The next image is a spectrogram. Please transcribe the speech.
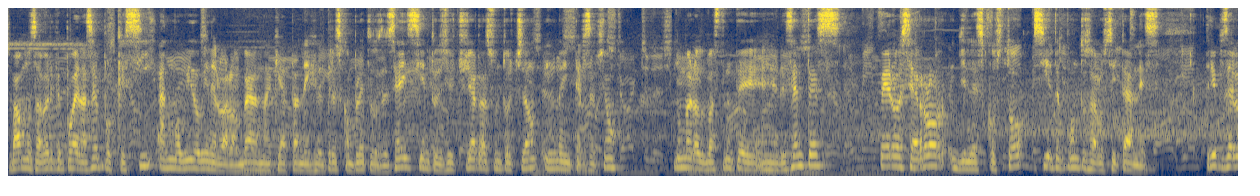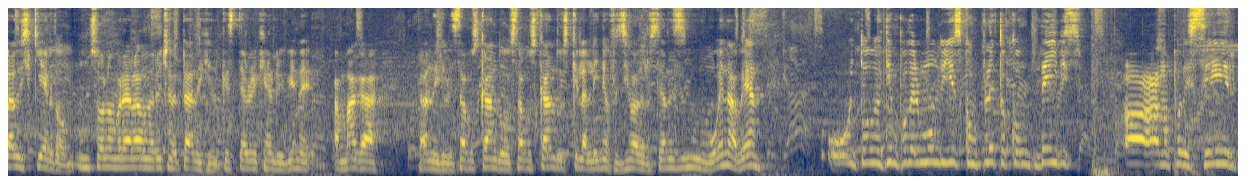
Vamos a ver qué pueden hacer porque sí han movido bien el balón. Vean aquí a Tannehill, 3 completos de 6, 118 yardas, un touchdown y una intercepción. Números bastante eh, decentes. Pero ese error les costó 7 puntos a los Titanes. Trips del lado izquierdo. Un solo hombre al lado derecho de Tannehill, que es Terry Henry. Viene, amaga Tannehill, está buscando, está buscando. Es que la línea ofensiva de los Titanes es muy buena, vean. Uy, todo el tiempo del mundo y es completo con Davis. Ah, no puede ser.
